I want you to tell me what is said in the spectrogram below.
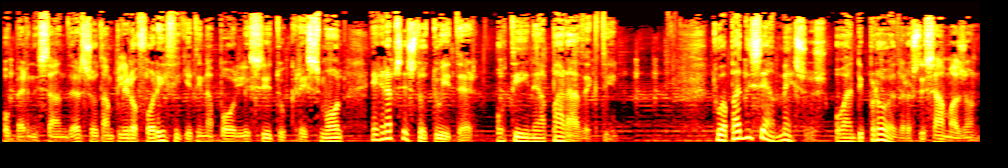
ο Μπέρνι Σάντερς όταν πληροφορήθηκε την απόλυση του Chris Small έγραψε στο Twitter ότι είναι απαράδεκτη. Του απάντησε αμέσως ο αντιπρόεδρος της Amazon,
